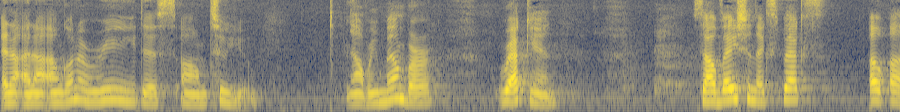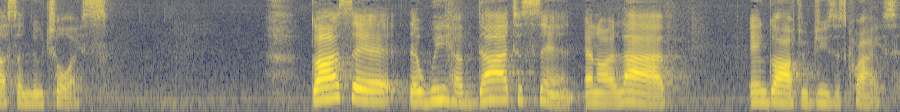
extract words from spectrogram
And, I, and I, am going to read this um, to you. Now remember, reckon, salvation expects of us a new choice. God said that we have died to sin and are alive in God through Jesus Christ.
